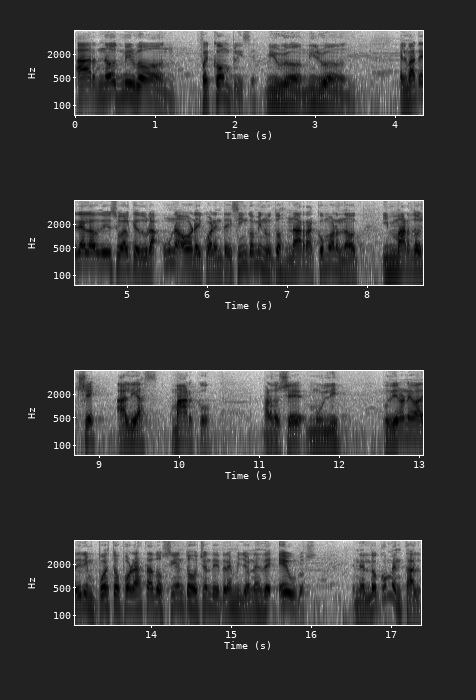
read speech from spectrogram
Arnaud Miron fue cómplice. Miron, Miron el material audiovisual que dura una hora y 45 minutos narra cómo Arnaud y Mardoché, alias Marco, Mardoché Mouly, pudieron evadir impuestos por hasta 283 millones de euros. En el documental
